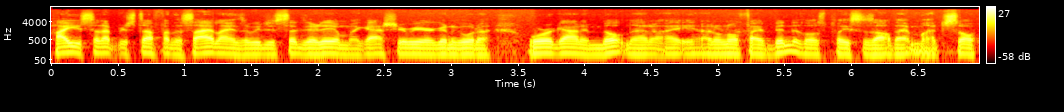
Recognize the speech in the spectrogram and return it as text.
how you set up your stuff on the sidelines. And we just said the other day, oh my gosh, here we are going to go to Oregon and Milton. I, I, I, don't know if I've been to those places all that much. So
